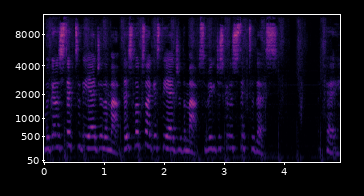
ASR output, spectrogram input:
We're gonna stick to the edge of the map. This looks like it's the edge of the map, so we're just gonna stick to this. Okay.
